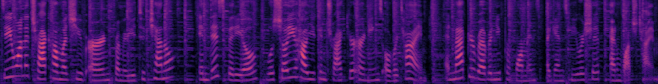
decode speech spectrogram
Do you want to track how much you've earned from your YouTube channel? In this video, we'll show you how you can track your earnings over time and map your revenue performance against viewership and watch time.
